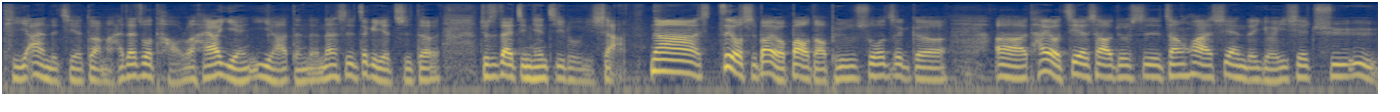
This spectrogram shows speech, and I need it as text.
提案的阶段嘛，还在做讨论，还要演绎啊等等，但是这个也值得，就是在今天记录一下。那自由时报有报道，比如说这个，呃，他有介绍，就是彰化县的有一些区域，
